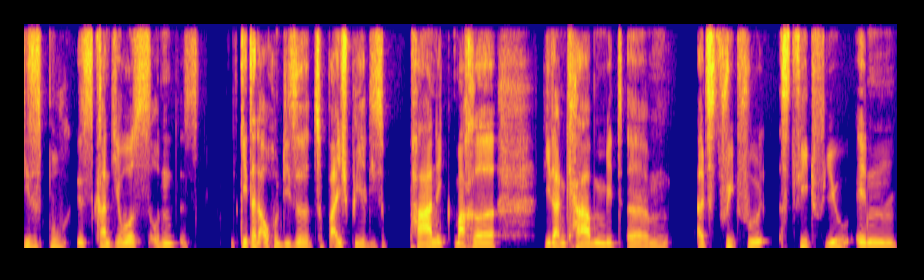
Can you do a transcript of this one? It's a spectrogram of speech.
dieses Buch ist grandios und es geht dann auch um diese zum Beispiel diese Panikmache, die dann kam mit ähm, als Street Street View in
